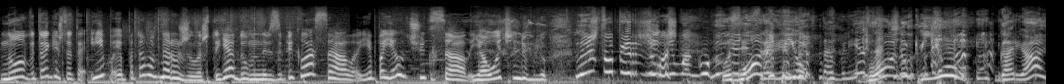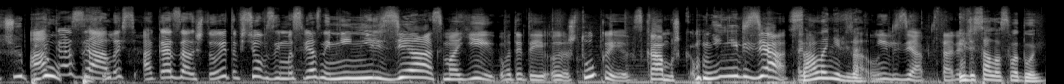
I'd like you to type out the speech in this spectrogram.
Но в итоге что-то... И потом обнаружила, что я дома запекла сало. Я поела чуть сала. Я очень люблю. Ну и что ты ржешь? После воду пью. Воду пью, горячую пью. Оказалось, оказалось, что это все взаимосвязано, и мне нельзя с моей вот этой э, штукой, с камушком, мне нельзя. Сало нельзя. Нельзя, представляешь? Или сало с водой.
